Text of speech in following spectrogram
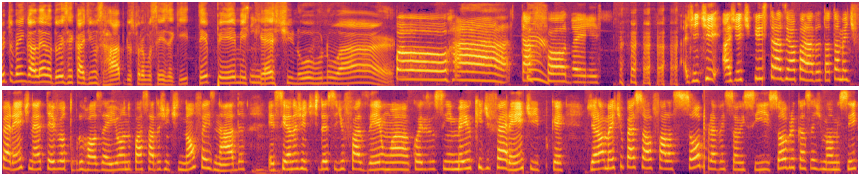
Muito bem, galera. Dois recadinhos rápidos pra vocês aqui. TPM Sim. Cast novo no ar. Porra! Tá foda esse. A gente, a gente quis trazer uma parada totalmente diferente, né? Teve Outubro Rosa aí, o ano passado a gente não fez nada. Esse ano a gente decidiu fazer uma coisa assim, meio que diferente, porque geralmente o pessoal fala sobre prevenção em si, sobre o câncer de mama em si,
